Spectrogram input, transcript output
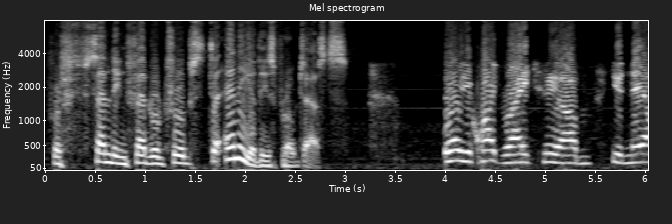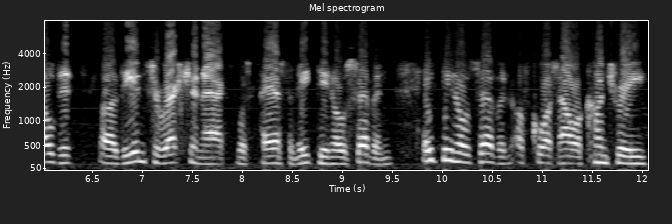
for sending federal troops to any of these protests. Well, you're quite right. Um, you nailed it. Uh, the Insurrection Act was passed in 1807. 1807, of course, our country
